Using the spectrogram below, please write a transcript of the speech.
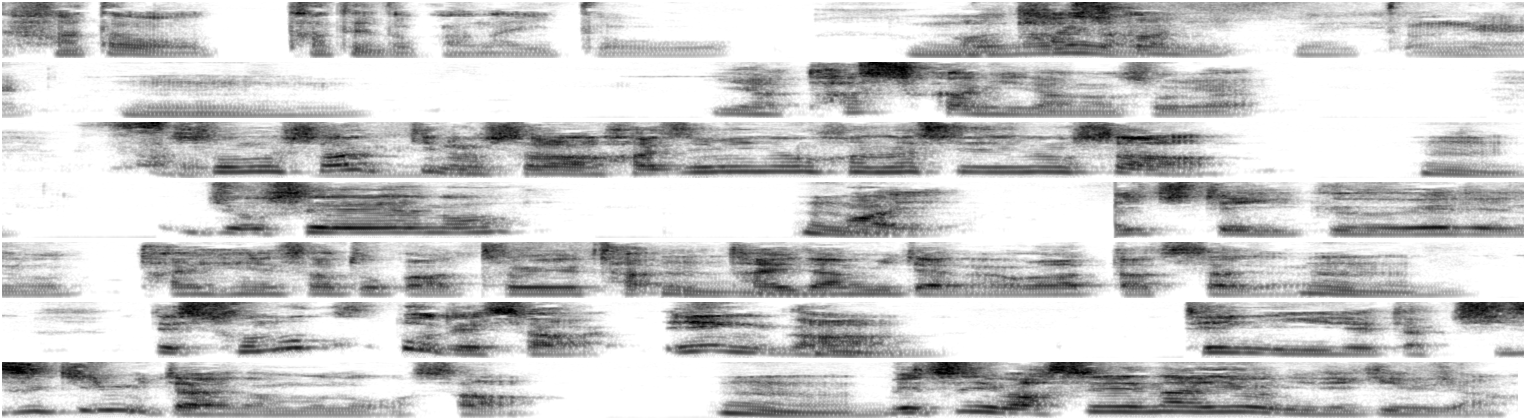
旗を立てとかないと、あ確かに。ね。うん。いや、確かにだな、それ。そそのさっきのさ、初めの話のさ、うん。女性の、うん。まあ、生きていく上での大変さとか、そういうたうん対談みたいなのがあったって言ったじゃん。うん。で、そのことでさ、縁うがん。手に入れた気づきみたいなものをさ、うん。別に忘れないようにできるじゃん。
